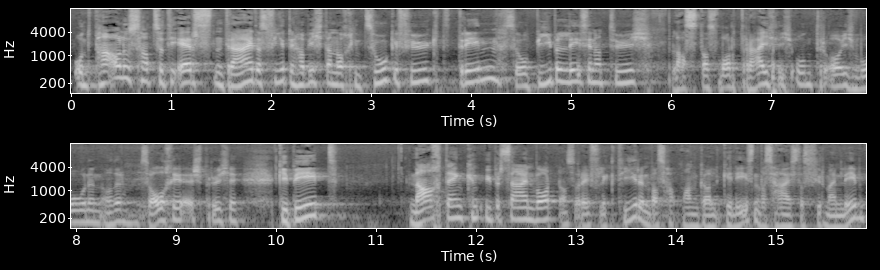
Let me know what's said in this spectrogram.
Und Paulus hat so die ersten drei, das vierte habe ich dann noch hinzugefügt drin, so Bibellese natürlich, lasst das Wort reichlich unter euch wohnen, oder? Solche Sprüche. Gebet, Nachdenken über sein Wort, also reflektieren, was hat man gelesen, was heißt das für mein Leben.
